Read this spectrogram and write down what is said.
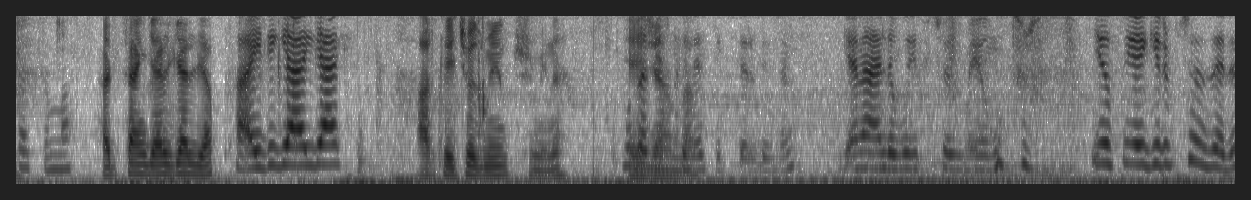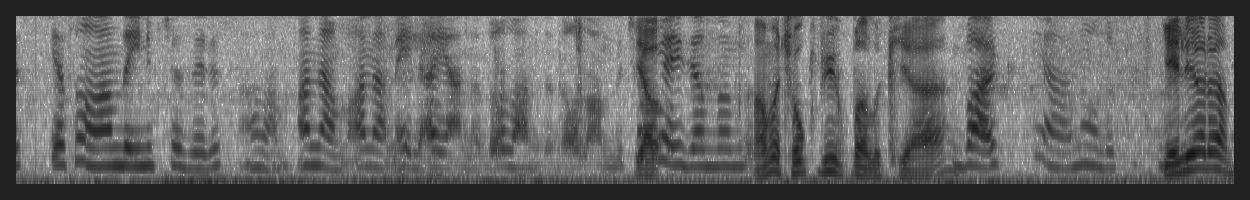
kasımı. Hadi sen gel gel yap. Haydi gel gel. Arkayı çözmeyi unutmuşum yine. Bu da bir Heyecandan. klasiktir bizim. Genelde bu ipi çözmeyi unuturuz. Ya suya girip çözeriz ya son anda inip çözeriz. Anam anam anam eli ayağına dolandı dolandı. Çok Ya- heyecanlandım. Ama çok büyük balık ya. Bak ya ne olur tutsun. Geliyorum.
